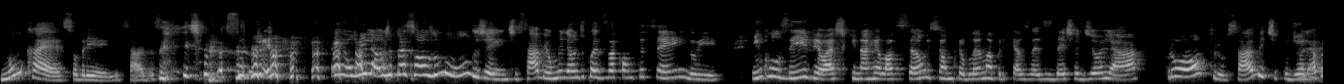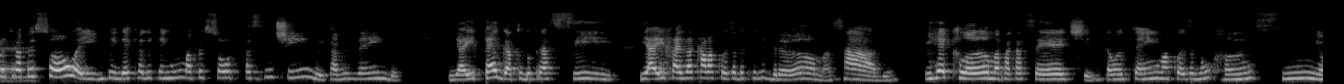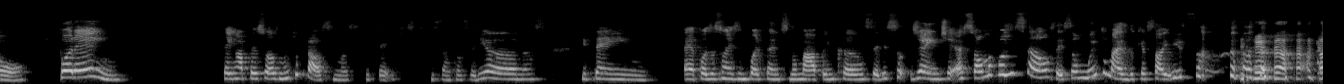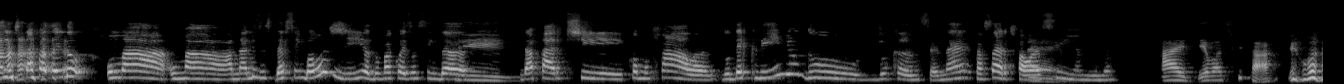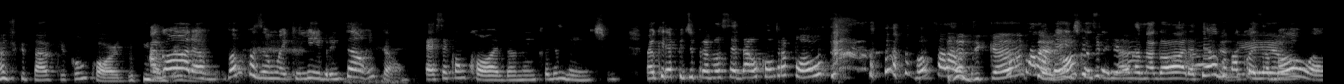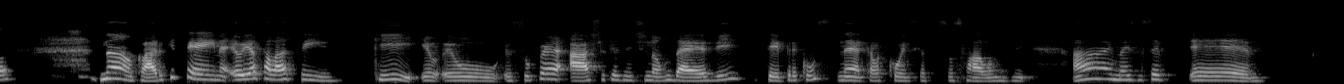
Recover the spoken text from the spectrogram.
nunca é sobre ele, sabe? Assim, tipo, é. Tem um milhão de pessoas no mundo, gente, sabe? Um milhão de coisas acontecendo. E, inclusive, eu acho que na relação isso é um problema, porque às vezes deixa de olhar para o outro, sabe? Tipo, de olhar é. para outra pessoa e entender que ali tem uma pessoa que está sentindo e está vivendo. E aí pega tudo para si, e aí faz aquela coisa daquele drama, sabe? E reclama pra cacete. Então eu tenho uma coisa no rancinho. Porém, tenho pessoas muito próximas que, tem, que são cancerianas, que têm é, posições importantes no mapa em câncer. Isso, gente, é só uma posição, vocês são muito mais do que só isso. a gente está fazendo uma, uma análise da simbologia, de uma coisa assim, da, da parte, como fala, do declínio do, do câncer, né? Tá certo falar é. assim, amiga? Ai, eu acho que tá. Eu acho que tá, porque concordo. Agora, vamos fazer um equilíbrio, então? Então, é, você concorda, né? Infelizmente. Mas eu queria pedir para você dar o contraponto. vamos falar de câncer. Vamos falar bem de canceriano agora. Tem alguma coisa boa? Não, claro que tem, né? Eu ia falar assim que eu, eu, eu super acho que a gente não deve ter preconceito, né? Aquela coisa que as pessoas falam de, ai, mas você é,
